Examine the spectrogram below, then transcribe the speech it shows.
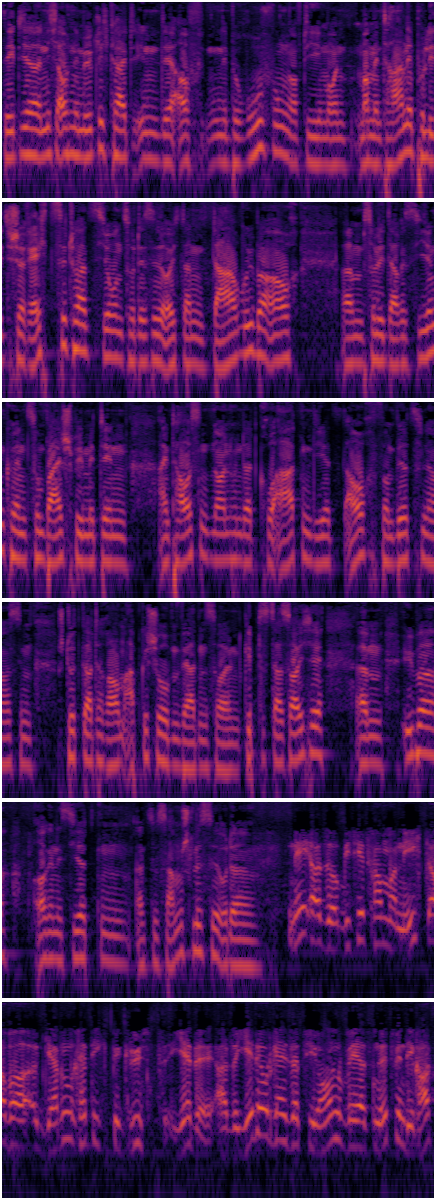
seht ihr nicht auch eine Möglichkeit in der auf eine Berufung auf die momentane politische Rechtssituation, so dass ihr euch dann darüber auch ähm, solidarisieren können, zum Beispiel mit den 1900 Kroaten, die jetzt auch vom Birzler aus dem Stuttgarter Raum abgeschoben werden sollen. Gibt es da solche ähm, überorganisierten äh, Zusammenschlüsse oder Nee, also bis jetzt haben wir nicht, aber gern hätte ich begrüßt jede. Also jede Organisation, wer es notwendig hat,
